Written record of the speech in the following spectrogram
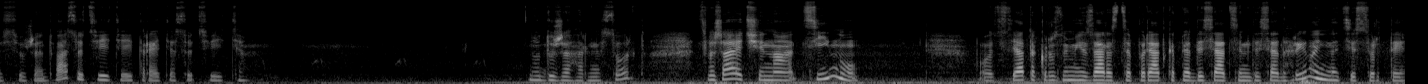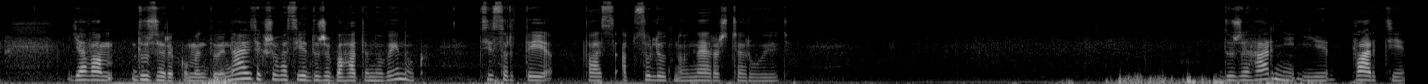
Ось уже два суцвіття і третє суцвіття. Ну, дуже гарний сорт. Зважаючи на ціну, ось я так розумію, зараз це порядка 50-70 гривень на ці сорти. Я вам дуже рекомендую. Навіть якщо у вас є дуже багато новинок, ці сорти вас абсолютно не розчарують. Дуже гарні і варті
